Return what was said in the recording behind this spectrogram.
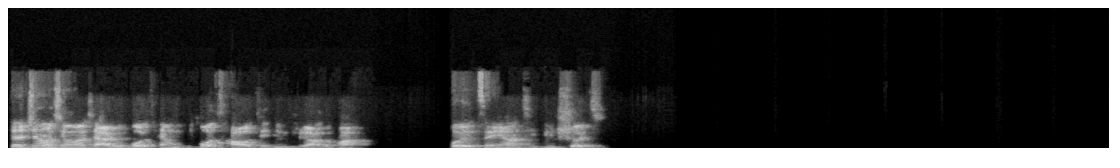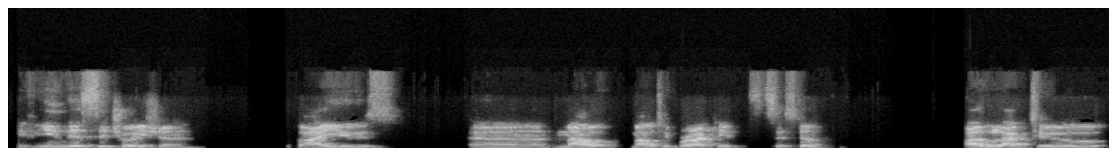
在这种情况下，如果采用托槽进行治疗的话，会怎样进行设计？If in this situation, if I use uh, multi bracket system, I would like to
